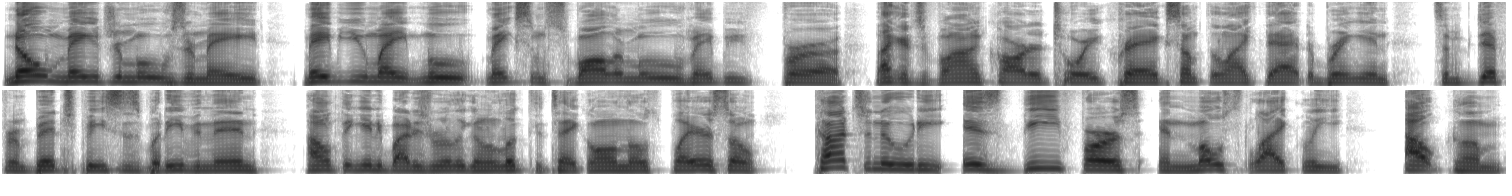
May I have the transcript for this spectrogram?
no major moves are made. Maybe you might move, make some smaller move, maybe for a, like a Jevon Carter, Torrey Craig, something like that to bring in some different bench pieces. But even then, I don't think anybody's really going to look to take on those players. So continuity is the first and most likely outcome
